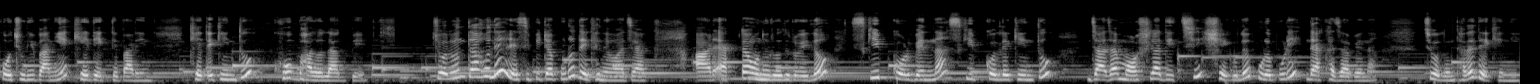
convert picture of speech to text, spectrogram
কচুরি বানিয়ে খেয়ে দেখতে পারেন। খেতে কিন্তু খুব ভালো লাগবে। চলুন তাহলে রেসিপিটা পুরো দেখে নেওয়া যাক। আর একটা অনুরোধ রইল স্কিপ করবেন না স্কিপ করলে কিন্তু যা যা মশলা দিচ্ছি সেগুলো পুরোপুরি দেখা যাবে না। চলুন তাহলে দেখে নিই।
